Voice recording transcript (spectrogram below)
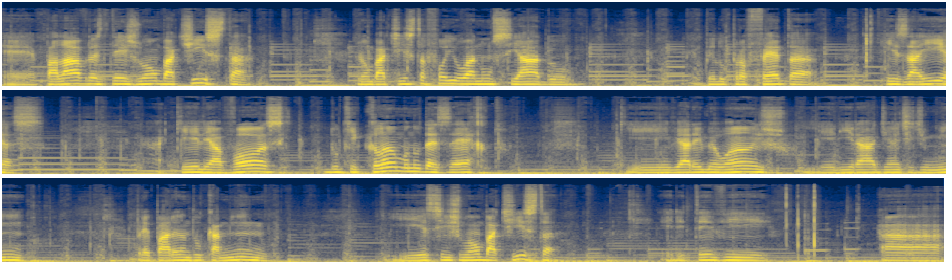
É, palavras de João Batista. João Batista foi o anunciado pelo profeta Isaías, aquele a voz do que clamo no deserto, que enviarei meu anjo e ele irá diante de mim, preparando o caminho. E esse João Batista, ele teve a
